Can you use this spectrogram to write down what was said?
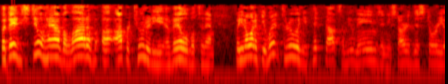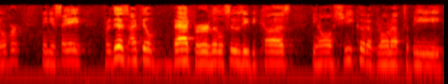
But they still have a lot of uh, opportunity available to them. But you know what? If you went through and you picked out some new names and you started this story over and you say, for this, I feel bad for little Susie because, you know, she could have grown up to be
